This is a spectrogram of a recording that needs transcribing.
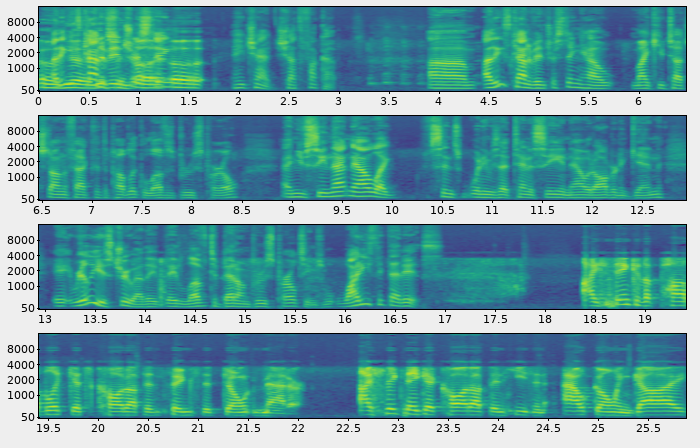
Oh, I think yeah, it's kind listen, of interesting. uh, uh. hey, Chad, shut the fuck up. Um, I think it's kind of interesting how Mike you touched on the fact that the public loves Bruce Pearl, and you've seen that now, like since when he was at Tennessee and now at Auburn again. It really is true how they they love to bet on Bruce Pearl teams. Why do you think that is? I think the public gets caught up in things that don't matter. I think they get caught up in he's an outgoing guy.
